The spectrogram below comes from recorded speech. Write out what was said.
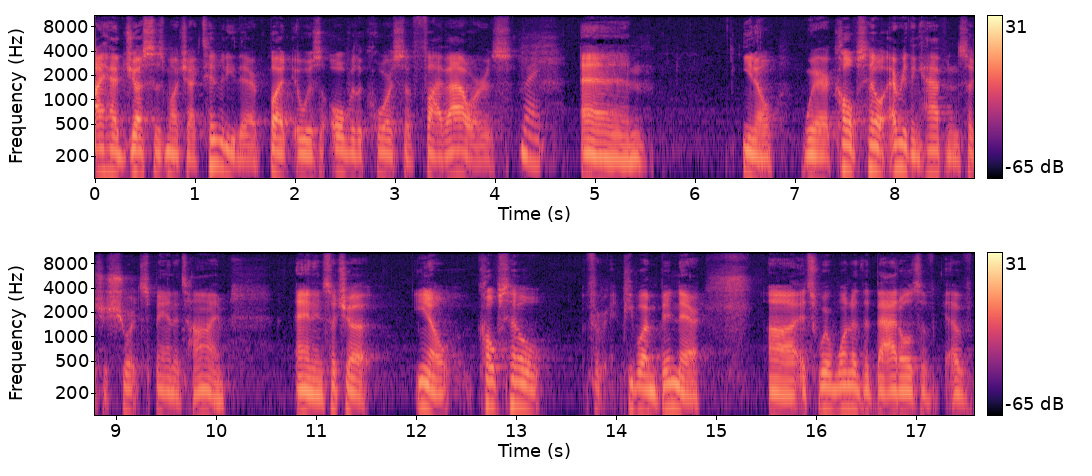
I had just as much activity there, but it was over the course of five hours. Right. And, you know, where Culp's Hill, everything happened in such a short span of time. And in such a, you know, Culp's Hill, for people who haven't been there, uh, it's where one of the battles of, of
